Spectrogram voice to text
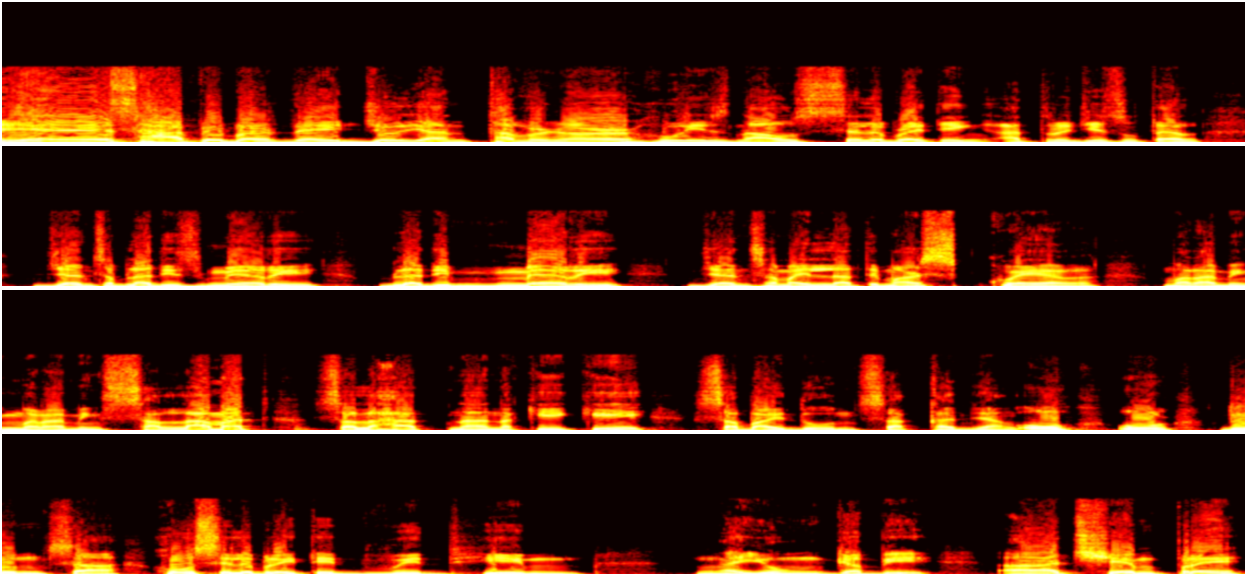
Yes, happy birthday Julian Taverner who is now celebrating at Regis Hotel dyan sa Bloody Mary, Bloody Mary dyan sa may Latimar Square. Maraming maraming salamat sa lahat na nakikisabay doon sa kanyang o or doon sa who celebrated with him ngayong gabi. At syempre,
